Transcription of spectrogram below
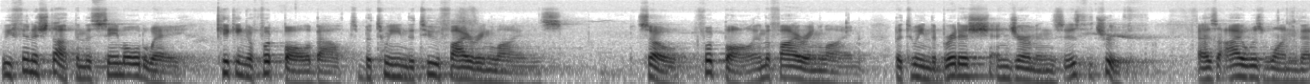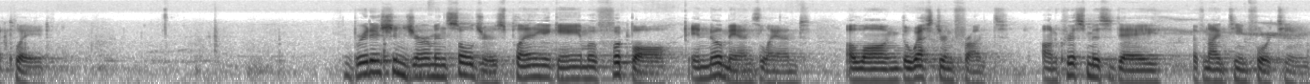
We finished up in the same old way, kicking a football about between the two firing lines. So, football in the firing line between the British and Germans is the truth, as I was one that played. British and German soldiers playing a game of football in no man's land along the Western Front on Christmas Day of 1914.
